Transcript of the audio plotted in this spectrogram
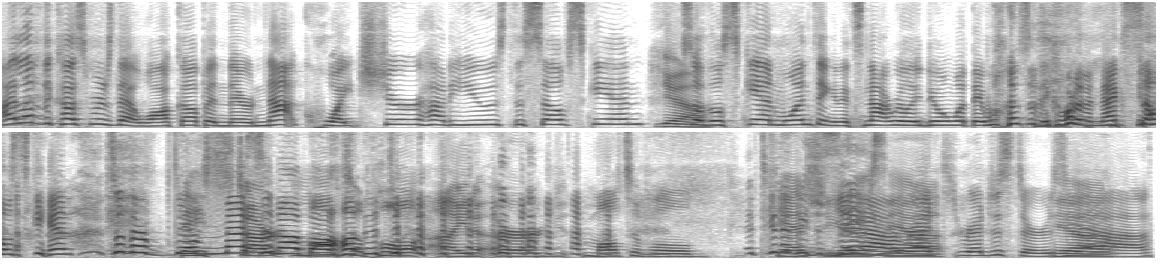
I love the customers that walk up and they're not quite sure how to use the self scan. Yeah. So they'll scan one thing and it's not really doing what they want, so they go to the next self scan. So they're they're They messing start up all the multiple time. item, or multiple. It's gonna be the same yeah, yeah. reg- registers. Yeah. Yeah.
